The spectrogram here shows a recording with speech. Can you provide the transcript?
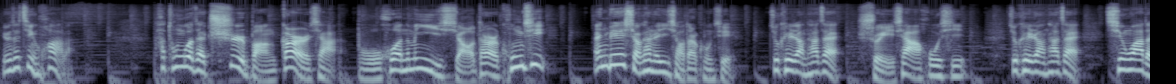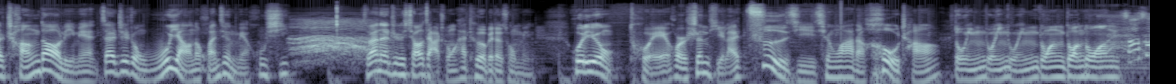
因为它进化了。它通过在翅膀盖下捕获那么一小袋空气，哎，你别小看这一小袋空气，就可以让它在水下呼吸，就可以让它在青蛙的肠道里面，在这种无氧的环境里面呼吸。此外呢，这个小甲虫还特别的聪明，会利用腿或者身体来刺激青蛙的后肠。咚咚咚咚咚咚！嫂嫂，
